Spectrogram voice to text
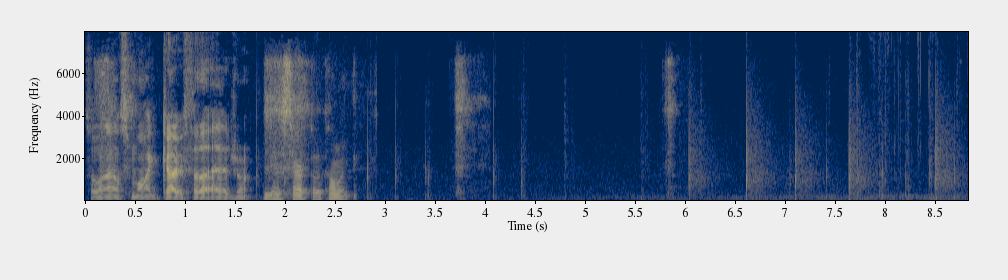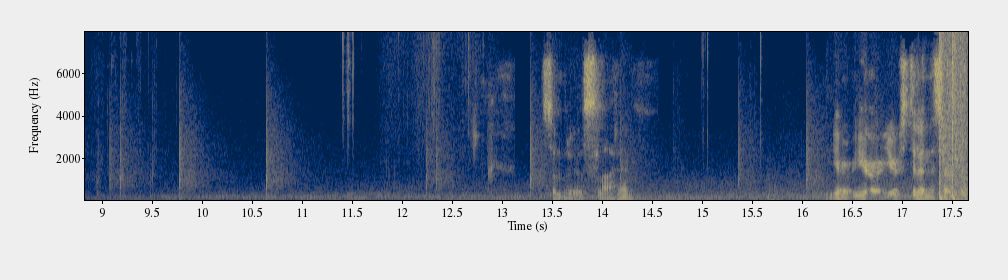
Someone else might go for that airdrop. New circle coming. Somebody will slot him. You're you're you're still in the circle.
